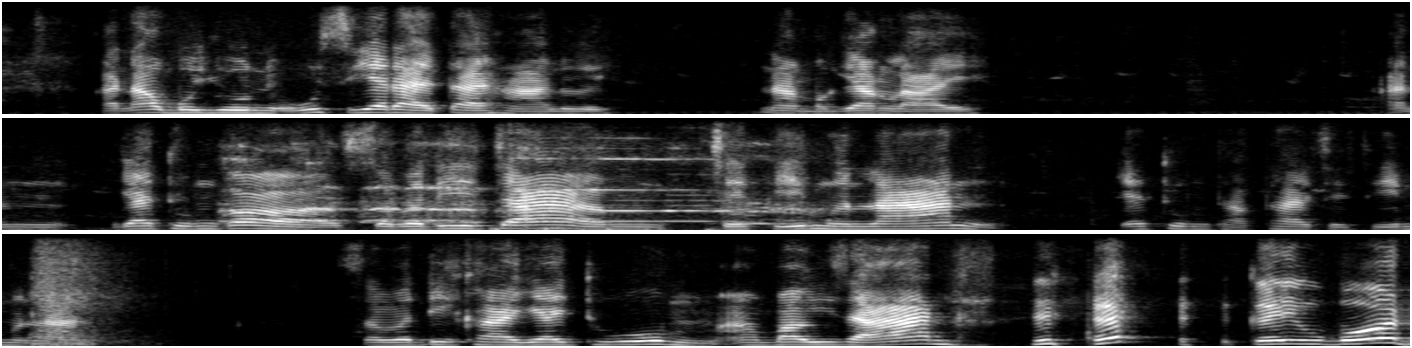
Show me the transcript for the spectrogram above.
ำกันเอาบอยู่นี่อู้เสียดายตายหาเลยน้ำบักอย่างลายอันยายทุมก็สวัสดีจ้าเศรษฐีหมื่นล้านยายทุมทักทายเศรษฐีหมื่นล้าน สวัสดีค่ะยายทุมเอาเบาอีสานเคยอุบล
